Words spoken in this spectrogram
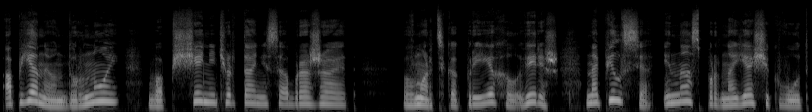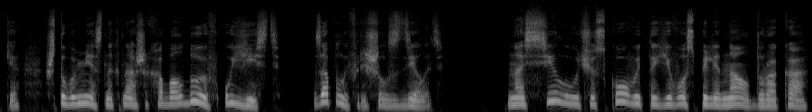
А пьяный он дурной, вообще ни черта не соображает. В марте, как приехал, веришь, напился и наспор на ящик водки, чтобы местных наших обалдуев уесть. Заплыв решил сделать. На силу участковый-то его спеленал, дурака.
